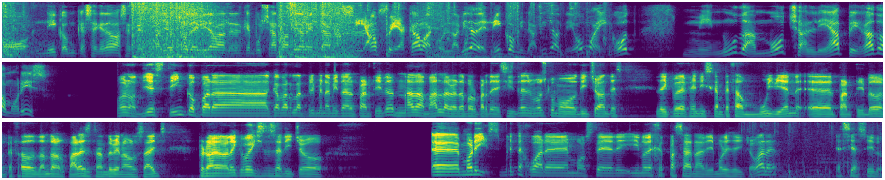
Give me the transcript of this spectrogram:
O Nikom, que se quedaba a 78 de vida, va a tener que pushar rápidamente. Ahora sí, Ape acaba con la vida de Nikom y la vida de Oh My God. Menuda mocha le ha pegado a Moris. Bueno, 10-5 para acabar la primera mitad del partido. Nada mal, la verdad, por parte de Existence. Vemos, como he dicho antes, el equipo de Phoenix que ha empezado muy bien eh, el partido. Ha empezado dando las balas, estando bien a los sides. Pero el equipo de Existence ha dicho... Eh, Morís, vete a jugar en Monster y no dejes pasar a nadie. Morís ha dicho, vale. Y así ha sido.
